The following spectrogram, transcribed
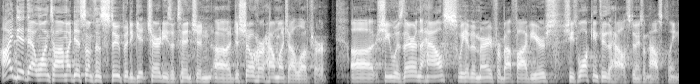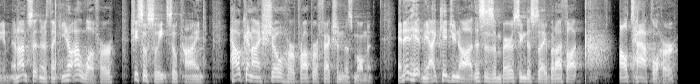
I did that one time. I did something stupid to get Charity's attention uh, to show her how much I loved her. Uh, she was there in the house. We had been married for about five years. She's walking through the house doing some house cleaning. And I'm sitting there thinking, you know, I love her. She's so sweet, so kind. How can I show her proper affection in this moment? And it hit me. I kid you not. This is embarrassing to say, but I thought, I'll tackle her.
